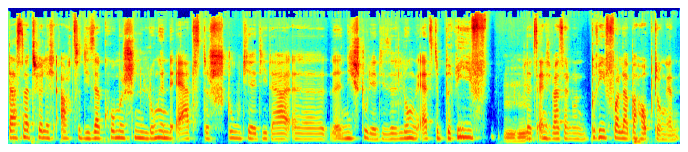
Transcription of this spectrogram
das natürlich auch zu dieser komischen Lungenärzte-Studie, die da, äh, nicht Studie, diese Lungenärzte-Brief, letztendlich war es ja nur ein Brief voller Behauptungen.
